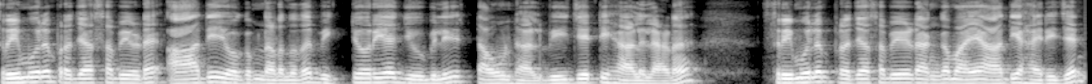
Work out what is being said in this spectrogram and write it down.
ശ്രീമൂലം പ്രജാസഭയുടെ ആദ്യ യോഗം നടന്നത് Victoria jubilee town hall V J T ഹാളിലാണ്. ശ്രീമൂലം പ്രജാസഭയുടെ അംഗമായ ആദ്യ ഹരിജൻ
